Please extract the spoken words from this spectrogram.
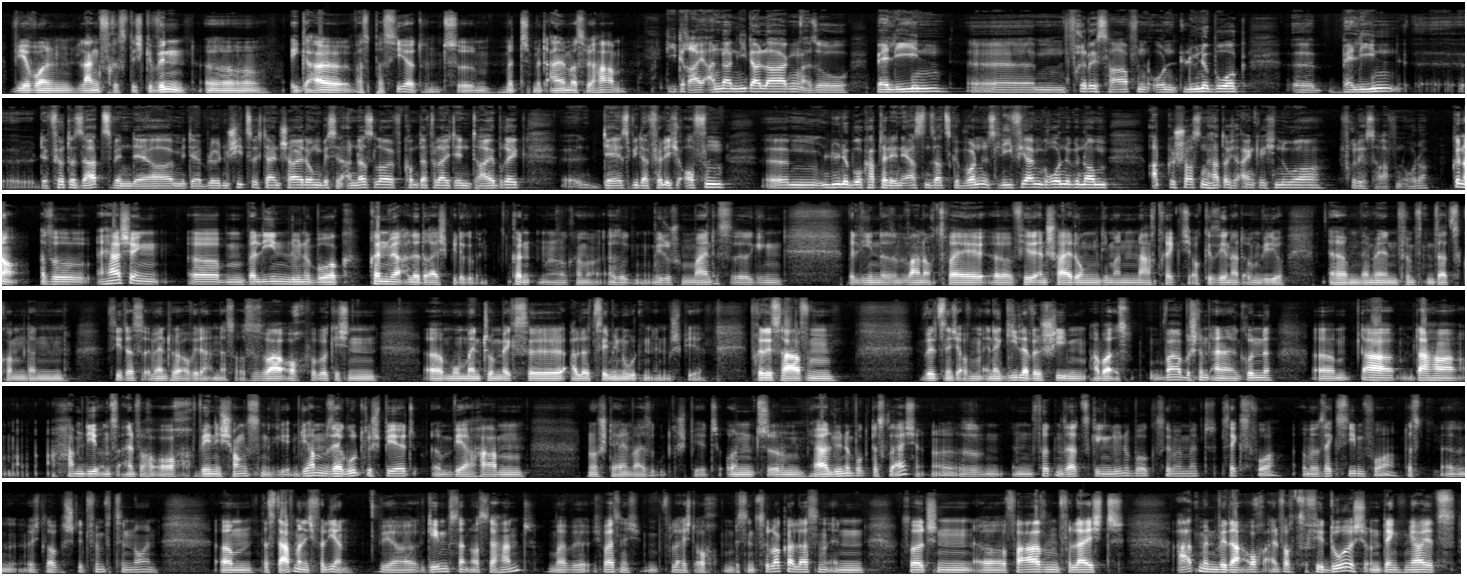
Wir wollen langfristig gewinnen, äh, egal was passiert und äh, mit, mit allem, was wir haben. Die drei anderen Niederlagen, also Berlin, äh, Friedrichshafen und Lüneburg. Äh, Berlin, äh, der vierte Satz, wenn der mit der blöden Schiedsrichterentscheidung ein bisschen anders läuft, kommt er vielleicht in den Tiebreak. Äh, der ist wieder völlig offen. Ähm, Lüneburg habt ihr den ersten Satz gewonnen. Es lief ja im Grunde genommen. Abgeschossen hat euch eigentlich nur Friedrichshafen, oder? Genau. Also Hersching ähm, Berlin, Lüneburg, können wir alle drei Spiele gewinnen. Können, äh, können wir, also wie du schon meintest, äh, gegen Berlin, da waren auch zwei äh, Fehlentscheidungen, die man nachträglich auch gesehen hat im Video. Ähm, wenn wir in den fünften Satz kommen, dann sieht das eventuell auch wieder anders aus. Es war auch wirklich ein äh, Momentumwechsel alle zehn Minuten im Spiel. Friedrichshafen will es nicht auf dem Energielevel schieben, aber es war bestimmt einer der Gründe. Ähm, da, da haben die uns einfach auch wenig Chancen gegeben. Die haben sehr gut gespielt. Ähm, wir haben nur stellenweise gut gespielt. Und ähm, ja, Lüneburg das Gleiche. Ne? Also im vierten Satz gegen Lüneburg sind wir mit 6 vor, aber 6, 7 vor. Das, also ich glaube, es steht 15-9. Ähm, das darf man nicht verlieren. Wir geben es dann aus der Hand, weil wir, ich weiß nicht, vielleicht auch ein bisschen zu locker lassen in solchen äh, Phasen. Vielleicht atmen wir da auch einfach zu viel durch und denken, ja, jetzt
